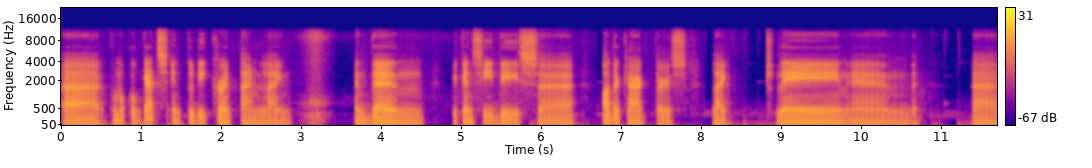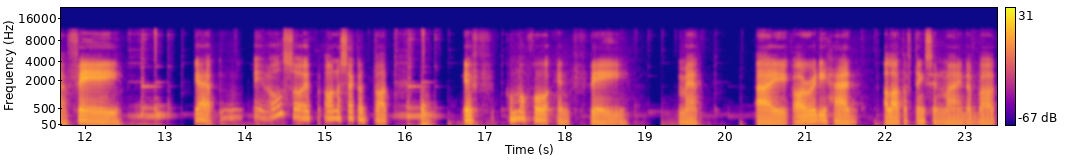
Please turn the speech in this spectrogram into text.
uh, Kumoko gets into the current timeline. And then you can see these uh, other characters like Lane and uh, Faye. Yeah, also if on a second thought, if Kumoko and Faye met, I already had a lot of things in mind about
